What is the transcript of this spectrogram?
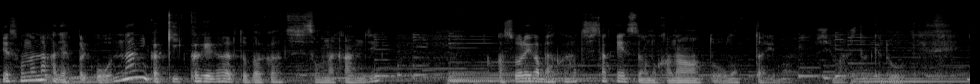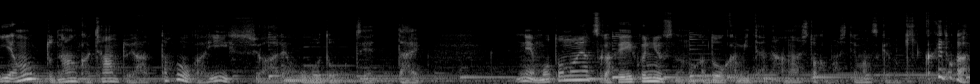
でそんな中でやっぱりこう何かきっかけがあると爆発しそうな感じなんかそれが爆発したケースなのかなと思ったりもしましたけどいやもっとなんかちゃんとやった方がいいっすよあれ報道絶対。ね、元のやつがフェイクニュースなのかどうかみたいな話とかもしてますけどきっかけとか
